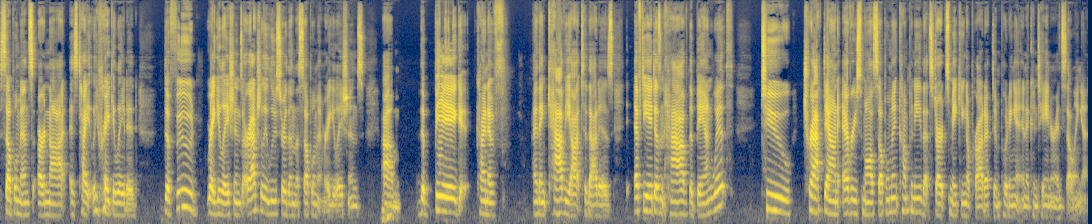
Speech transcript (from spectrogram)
supplements are not as tightly regulated, the food regulations are actually looser than the supplement regulations. Mm-hmm. Um, the big kind of, I think, caveat to that is FDA doesn't have the bandwidth to track down every small supplement company that starts making a product and putting it in a container and selling it.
